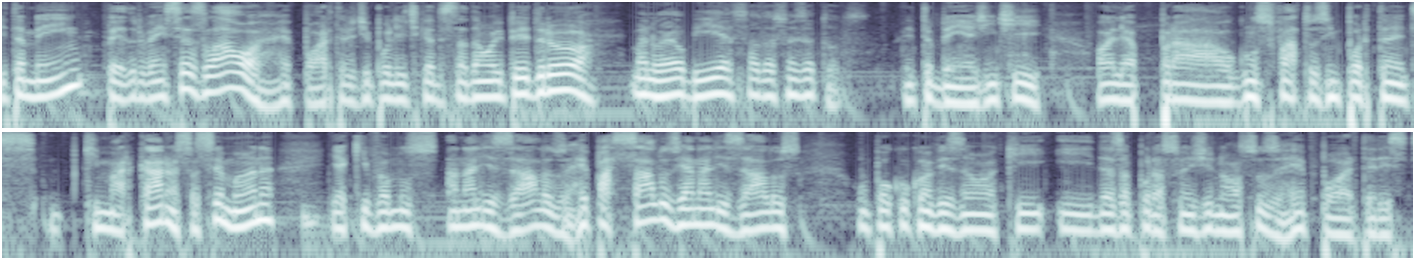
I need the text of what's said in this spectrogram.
E também Pedro Venceslau, repórter de política do Estadão. Oi, Pedro. Manuel, Bia, saudações a todos. Muito bem, a gente olha para alguns fatos importantes que marcaram essa semana e aqui vamos analisá-los, repassá-los e analisá-los um pouco com a visão aqui e das apurações de nossos repórteres.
